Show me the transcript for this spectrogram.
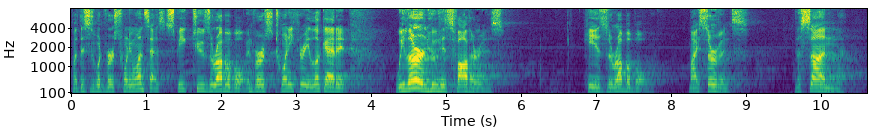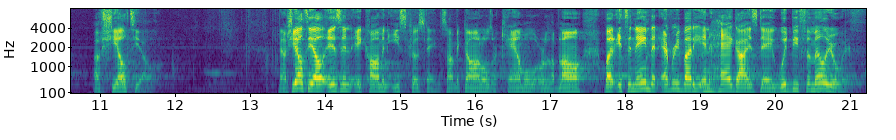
But this is what verse 21 says Speak to Zerubbabel. In verse 23, look at it. We learn who his father is. He is Zerubbabel, my servant, the son of Shealtiel. Now, Shealtiel isn't a common East Coast name. It's not McDonald or Campbell or LeBlanc, but it's a name that everybody in Haggai's day would be familiar with.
